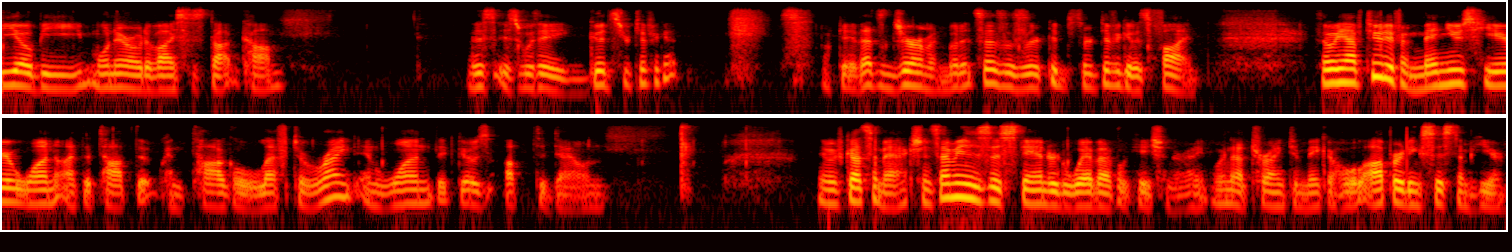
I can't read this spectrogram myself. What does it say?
bobmonerodevices.com. This is with a good certificate. okay, that's German, but it says the certificate is fine. So we have two different menus here, one at the top that can toggle left to right and one that goes up to down. And we've got some actions. I mean, this is a standard web application, right? We're not trying to make a whole operating system here.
